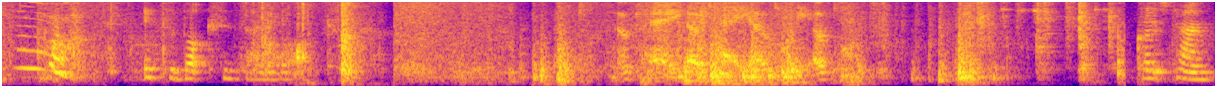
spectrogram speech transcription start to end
It's a box inside a box. Okay, okay, okay, okay. Crunch time.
